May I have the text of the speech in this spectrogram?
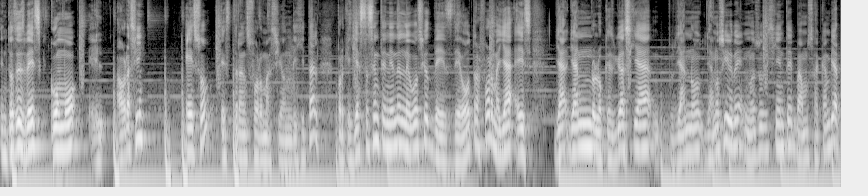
Entonces ves cómo el, ahora sí, eso es transformación digital, porque ya estás entendiendo el negocio desde otra forma, ya es, ya, ya no- lo que yo hacía pues ya, no, ya no sirve, no es suficiente, vamos a cambiar.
